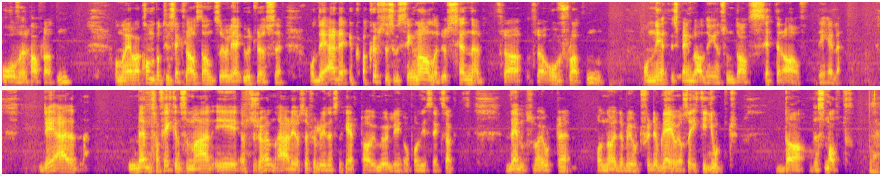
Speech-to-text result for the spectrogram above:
over havflaten. Og når jeg var kommet på tilstrekkelig avstand, så ville jeg utløse. Og det er det akustiske signalet du sender fra, fra overflaten og ned til sprengladningen, som da setter av det hele. Det er Med den trafikken som er i Østersjøen, er det jo selvfølgelig nesten helt da umulig å påvise eksakt hvem som har gjort det, og når det ble gjort. For det ble jo altså ikke gjort da det smalt. Nei.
